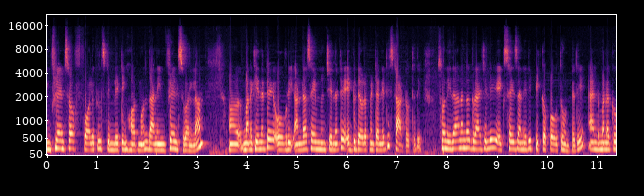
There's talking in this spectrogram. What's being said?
influence of follicle stimulating hormone దాని ఇన్ఫ్లుయెన్స్ వల్ల మనకి ఏంటంటే ఓవరీ అండాశయం నుంచి ఏంటంటే ఎగ్ డెవలప్మెంట్ అనేది స్టార్ట్ అవుతుంది. సో నిదానంగా గ్రాడ్యువలీ ఎగ్ సైజ్ అనేది పికప్ అవుతూ ఉంటుంది. అండ్ మనకు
